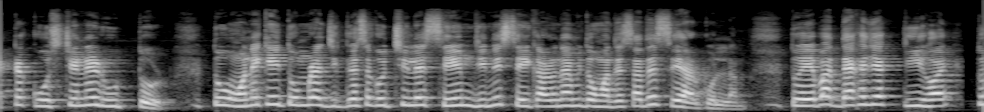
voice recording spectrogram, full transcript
একটা কোশ্চেনের উত্তর। তো অনেকেই তোমরা জিজ্ঞাসা করছিলে সেম জিনিস, সেই কারণে আমি তোমাদের সাথে শেয়ার করলাম। তো এবার দেখা যাক কি হয়। তো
